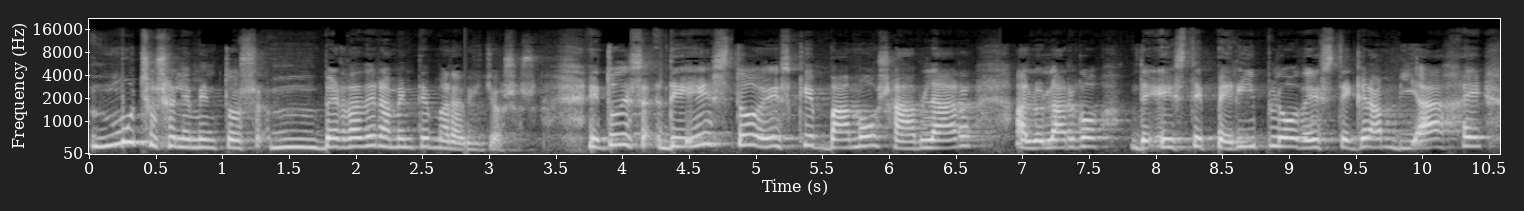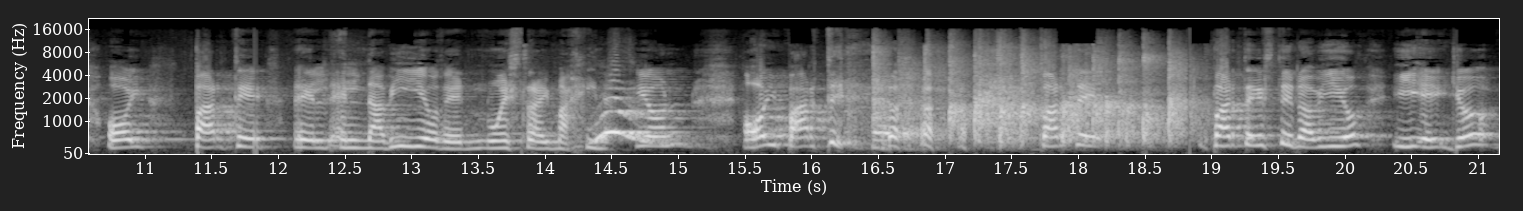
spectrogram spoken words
muchos elementos verdaderamente maravillosos. Entonces, de esto es que vamos a hablar a lo largo de este periplo, de este gran viaje. Hoy parte el, navío de nuestra imaginación, hoy parte, parte parte este navío y eh, yo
